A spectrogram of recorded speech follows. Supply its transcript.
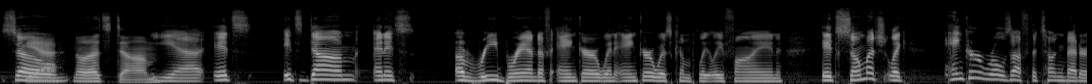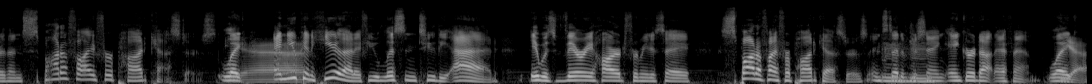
So yeah. No, that's dumb. yeah, it's it's dumb and it's a rebrand of Anchor when Anchor was completely fine. It's so much like Anchor rolls off the tongue better than Spotify for podcasters. Like and you can hear that if you listen to the ad. It was very hard for me to say Spotify for podcasters instead of just mm-hmm. saying anchor.fm. Like yeah.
